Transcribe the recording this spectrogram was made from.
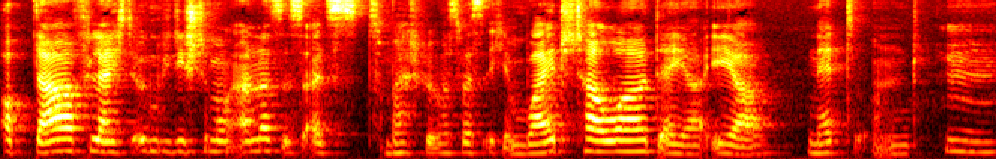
ob da vielleicht irgendwie die Stimmung anders ist als zum Beispiel, was weiß ich, im White Tower, der ja eher nett und Hm.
